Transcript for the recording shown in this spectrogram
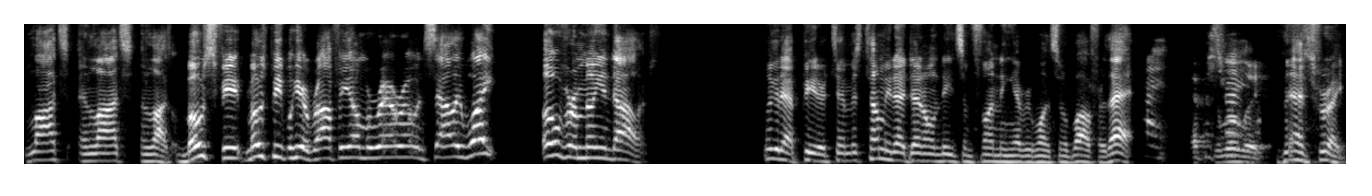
lots and lots and lots. Most most people here, Rafael Marrero and Sally White, over a million dollars. Look at that, Peter Timbers. Tell me that they don't need some funding every once in a while for that. Right. Absolutely. That's right.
